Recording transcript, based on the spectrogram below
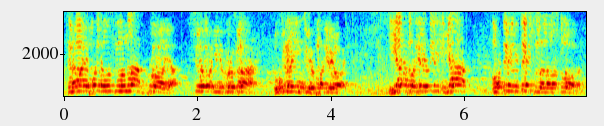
Це має бути основна зброя сьогодні в руках українців-патріотів. Я я оптимістично налаштований.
